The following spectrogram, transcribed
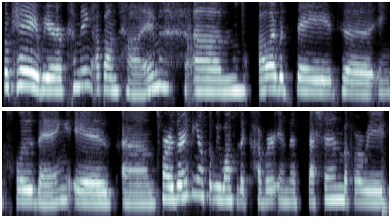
Okay, we are coming up on time. Um, all I would say to in closing is, um, Tamara, is there anything else that we wanted to cover in this session before we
